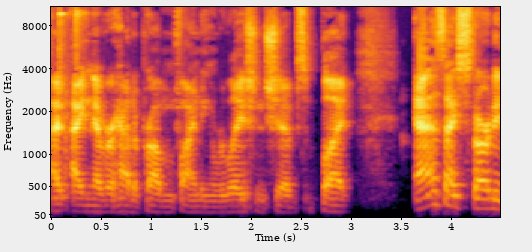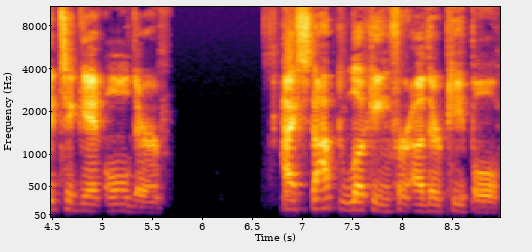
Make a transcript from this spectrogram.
I, I never had a problem finding relationships. But as I started to get older, I stopped looking for other people,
